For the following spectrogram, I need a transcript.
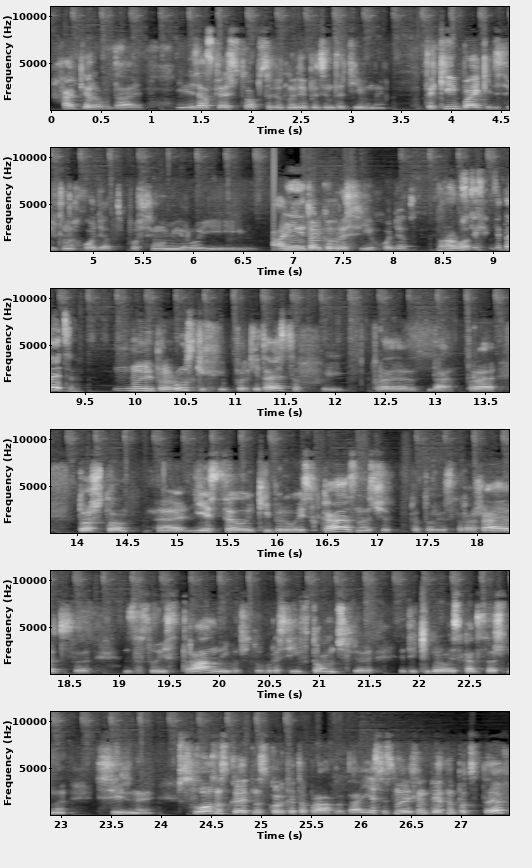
хакеров, да, и нельзя сказать, что абсолютно репрезентативный. Такие байки действительно ходят по всему миру, и они не только в России ходят. Про вот. русских и китайцев? Ну и про русских, и про китайцев, и про, да, про то, что э, есть целые кибервойска, значит, которые сражаются за свои страны, и вот что в России в том числе эти кибервойска достаточно сильные. Сложно сказать, насколько это правда, да. Если смотреть конкретно по ЦТФ,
